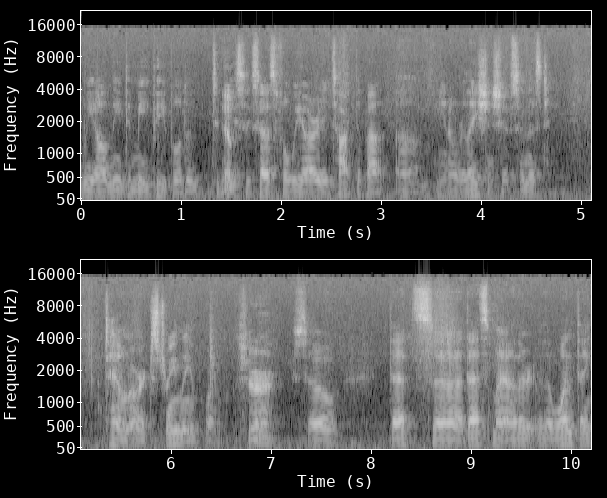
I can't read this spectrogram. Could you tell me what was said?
we all need to meet people to, to Yep. be successful. We already talked about um, you know relationships in this t- town are extremely important. Sure. So that's uh, that's my other the one thing.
